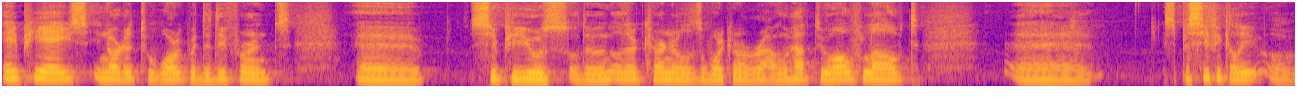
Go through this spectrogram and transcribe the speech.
APIs in order to work with the different uh, CPUs or the other kernels working around. We have to offload uh, specifically, uh,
